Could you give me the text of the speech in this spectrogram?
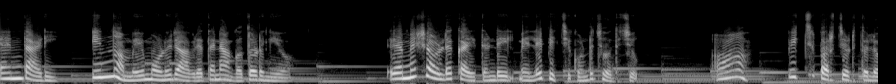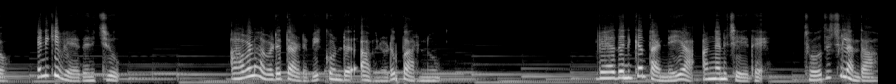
എന്താടി? ഇന്നും അമ്മയും മോളും രാവിലെ തന്നെ അകത്തുടങ്ങിയോ രമേഷ് അവളുടെ കൈത്തണ്ടയിൽ മെല്ലെ പിച്ചിക്കൊണ്ട് ചോദിച്ചു. ആ പിച്ച് പറിച്ചെടുത്തല്ലോ. എനിക്ക് വേദനിച്ചു. അവൾ അവിടെ തടവിക്കൊണ്ട് അവനോട് പറഞ്ഞു. വേദനിക്കാൻ തന്നെയാ അങ്ങനെ ചെയ്തേ. ചോദിച്ചില്ലെന്താ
